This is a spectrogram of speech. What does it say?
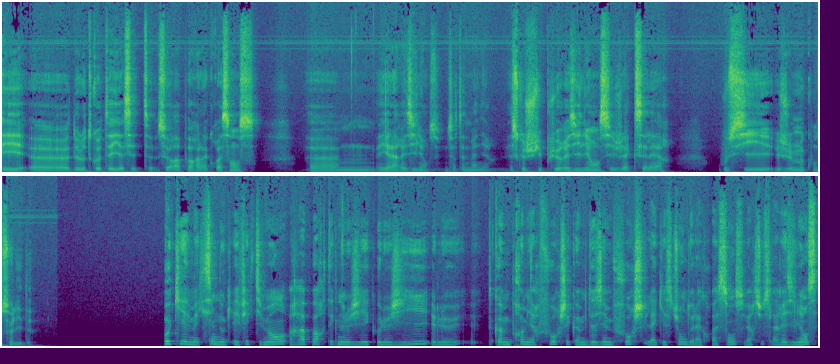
Et euh, de l'autre côté, il y a ce rapport à la croissance euh, et à la résilience, d'une certaine manière. Est-ce que je suis plus résilient si j'accélère ou si je me consolide? Ok Maxime, donc effectivement, rapport technologie-écologie, comme première fourche et comme deuxième fourche, la question de la croissance versus la résilience,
